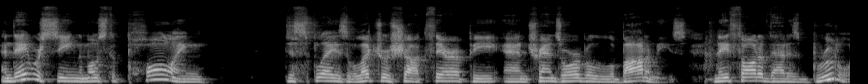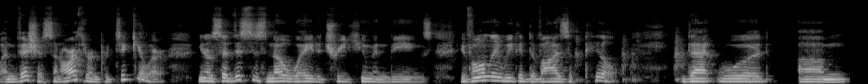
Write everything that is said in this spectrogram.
and they were seeing the most appalling displays of electroshock therapy and transorbital lobotomies. And they thought of that as brutal and vicious. And Arthur, in particular, you know, said this is no way to treat human beings. If only we could devise a pill that would um,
